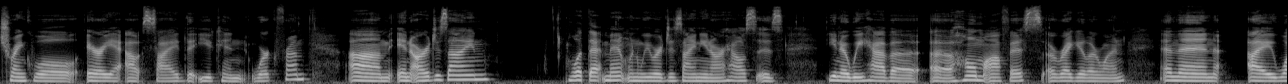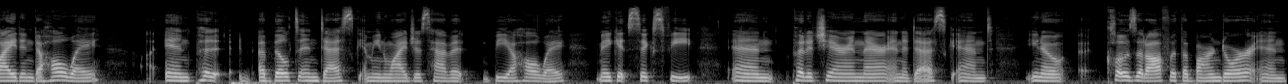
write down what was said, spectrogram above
tranquil area outside that you can work from. Um, in our design, what that meant when we were designing our house is, you know, we have a, a home office, a regular one, and then I widened a hallway and put a built in desk. I mean, why just have it be a hallway? Make it six feet and put a chair in there and a desk and, you know, close it off with a barn door and,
